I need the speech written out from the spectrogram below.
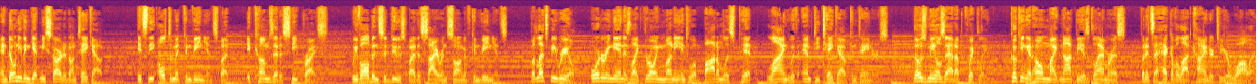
And don't even get me started on takeout. It's the ultimate convenience, but it comes at a steep price. We've all been seduced by the siren song of convenience. But let's be real, ordering in is like throwing money into a bottomless pit lined with empty takeout containers. Those meals add up quickly. Cooking at home might not be as glamorous, but it's a heck of a lot kinder to your wallet.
